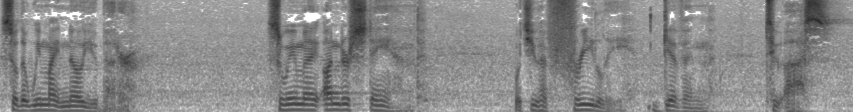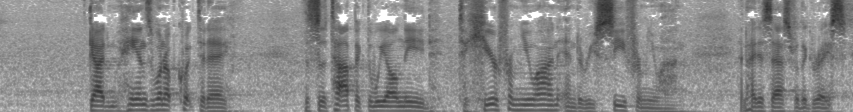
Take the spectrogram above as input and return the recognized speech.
so that we might know you better, so we may understand what you have freely given to us. God, hands went up quick today. This is a topic that we all need to hear from you on and to receive from you on. And I just ask for the grace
